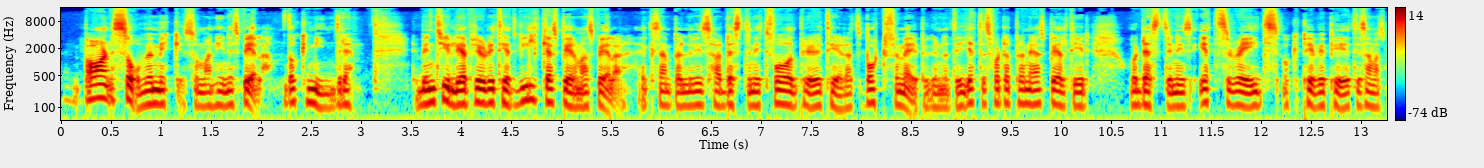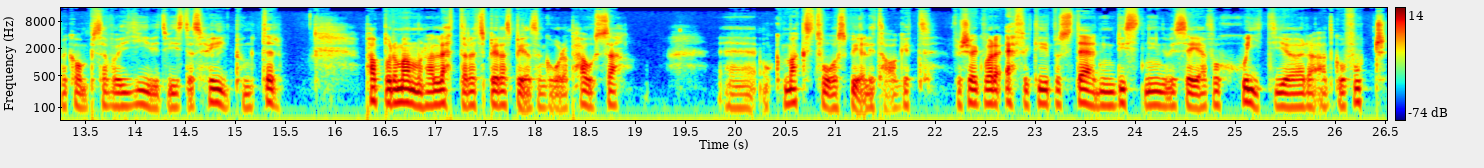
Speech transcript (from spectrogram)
Barn sover mycket så man hinner spela, dock mindre. Det blir en tydligare prioritet vilka spel man spelar. Exempelvis har Destiny 2 prioriterats bort för mig på grund av att det är jättesvårt att planera speltid och Destinys 1 raids och PVP tillsammans med kompisar var ju givetvis dess höjdpunkter. Pappor och mammor har lättare att spela spel som går att pausa. Eh, och max två spel i taget. Försök vara effektiv på städning, diskning, det vill säga få skitgöra att gå fort.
